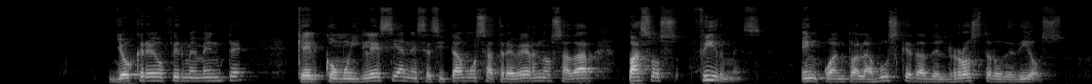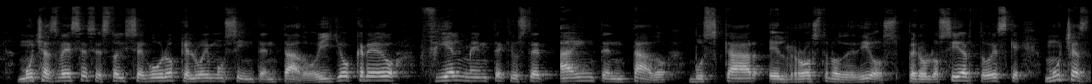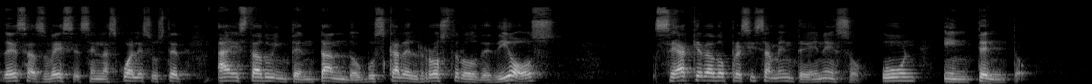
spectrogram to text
Yo creo firmemente que como iglesia necesitamos atrevernos a dar pasos firmes en cuanto a la búsqueda del rostro de Dios. Muchas veces estoy seguro que lo hemos intentado y yo creo fielmente que usted ha intentado buscar el rostro de Dios, pero lo cierto es que muchas de esas veces en las cuales usted ha estado intentando buscar el rostro de Dios, se ha quedado precisamente en eso, un intento.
